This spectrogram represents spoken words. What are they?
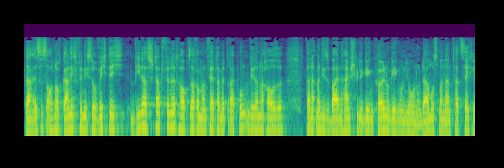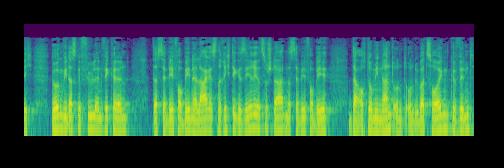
Da ist es auch noch gar nicht, finde ich, so wichtig, wie das stattfindet. Hauptsache, man fährt da mit drei Punkten wieder nach Hause. Dann hat man diese beiden Heimspiele gegen Köln und gegen Union. Und da muss man dann tatsächlich irgendwie das Gefühl entwickeln, dass der BVB in der Lage ist, eine richtige Serie zu starten, dass der BVB da auch dominant und, und überzeugend gewinnt,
